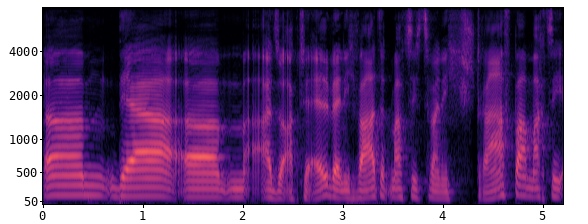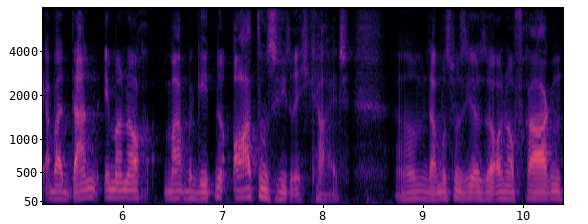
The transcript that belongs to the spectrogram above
ähm, der, ähm, also aktuell, wer nicht wartet, macht sich zwar nicht strafbar, macht sich aber dann immer noch, begeht eine Ordnungswidrigkeit. Ähm, da muss man sich also auch noch fragen,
